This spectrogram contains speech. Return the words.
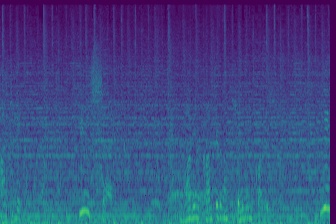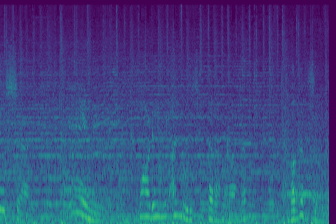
காற்றிலேக்கப்போல inside மாடியின் காற்றில் வந்து சொல்லுவேன் காலேஜ் inside ஏமி மாடியில் அல்லூரி சீதாராமராஜன் ಭಗತ್ ಸಿಂಗ್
